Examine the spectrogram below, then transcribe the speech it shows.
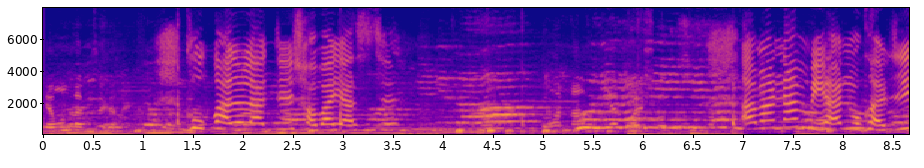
কেমন লাগছে এখানে? খুব ভালো লাগছে সবাই আসছে। আমার নাম বিহান মুখার্জি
